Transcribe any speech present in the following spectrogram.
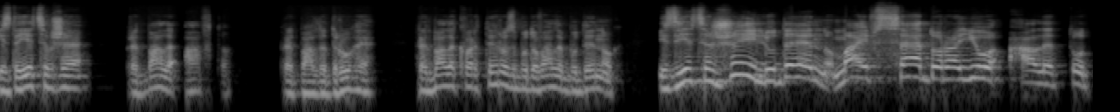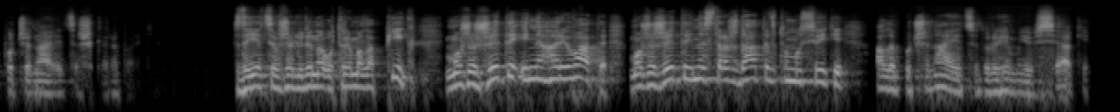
І, здається, вже придбали авто, придбали друге, придбали квартиру, збудували будинок. І здається, жий, людино, май все до раю, але тут починається шкереберть. Здається, вже людина отримала пік, може жити і не гарювати, може жити і не страждати в тому світі, але починається, дорогі мої, всякі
